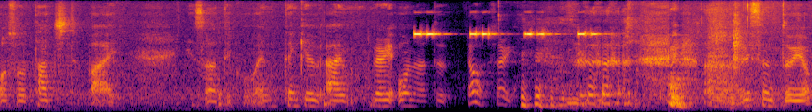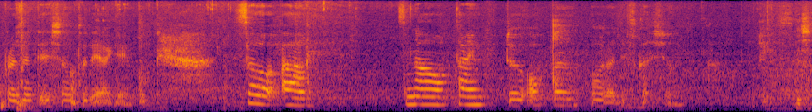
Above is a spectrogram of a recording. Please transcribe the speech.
also touched by his article. And thank you, I'm very honored to, oh, sorry, uh, listen to your presentation today again. So, um, it's now time to open for the discussion. Yes.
